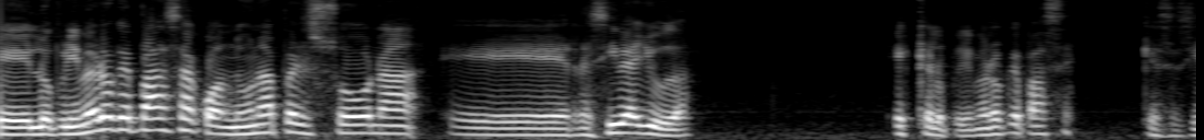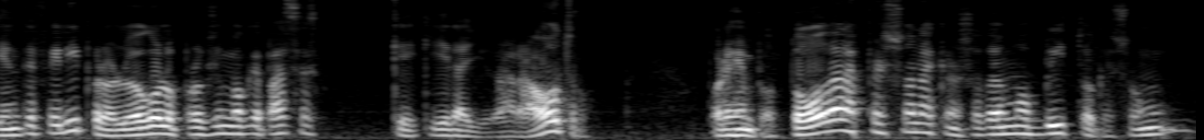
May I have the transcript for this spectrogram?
Eh, lo primero que pasa cuando una persona eh, recibe ayuda es que lo primero que pasa es que se siente feliz, pero luego lo próximo que pasa es que quiere ayudar a otro. Por ejemplo, todas las personas que nosotros hemos visto, que son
